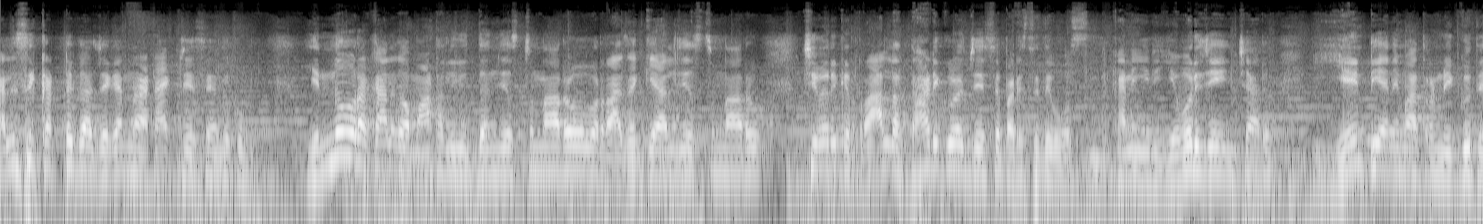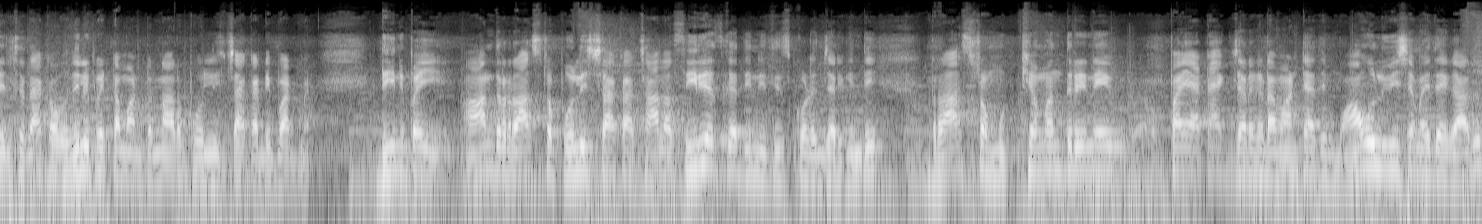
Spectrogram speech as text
కలిసి కట్టుగా జగన్ను అటాక్ చేసేందుకు ఎన్నో రకాలుగా మాటలు యుద్ధం చేస్తున్నారు రాజకీయాలు చేస్తున్నారు. చివరికి రాళ్ళ దాడి కూడా చేసే పరిస్థితి వస్తుంది. కానీ ఇది ఎవరు చేయించారు ఏంటి అని మాత్రం నిగ్గు తెలిసేదాకా వదిలిపెట్టమంటున్నారు పోలీస్ శాఖ డిపార్ట్మెంట్. దీనిపై ఆంధ్ర రాష్ట్ర పోలీస్ శాఖ చాలా సీరియస్గా దీన్ని తీసుకోవడం జరిగింది. రాష్ట్ర ముఖ్యమంత్రిని పై అటాక్ జరగడం అంటే అది మామూలు విషయం అయితే కాదు.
